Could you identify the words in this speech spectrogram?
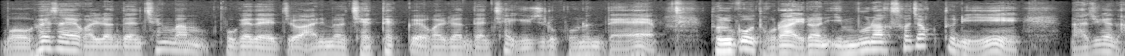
뭐 회사에 관련된 책만 보게 되죠. 아니면 재테크에 관련된 책 위주로 보는데 돌고 돌아 이런 인문학 서적들이 나중에 나,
